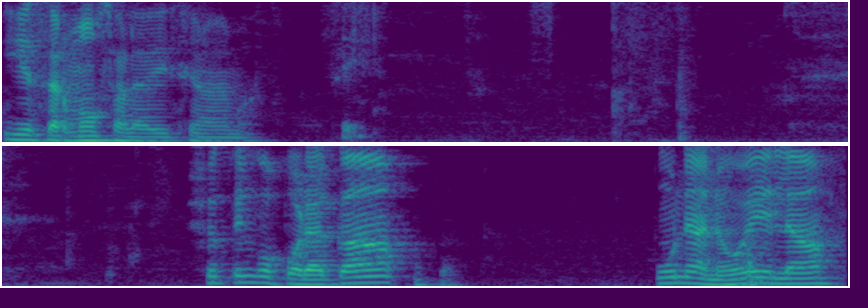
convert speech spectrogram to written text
Y es hermosa la edición además. Sí. Yo tengo por acá una novela.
